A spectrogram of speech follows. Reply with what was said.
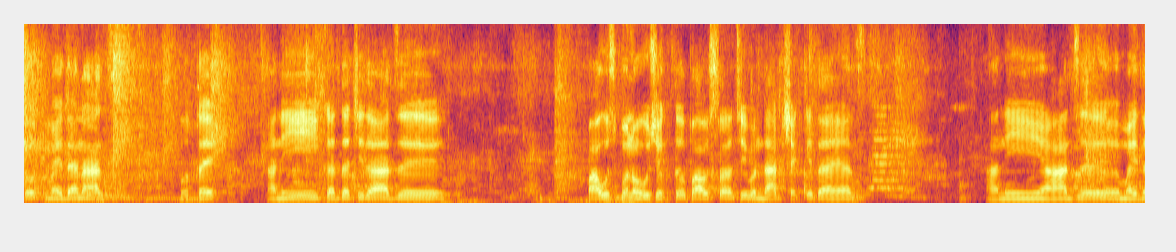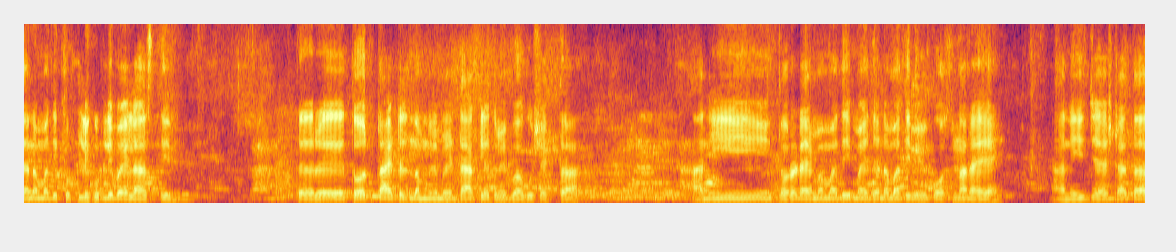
तोच मैदान आज होत आहे आणि कदाचित आज पाऊस पण होऊ शकतो. पावसाची पण दाट शक्यता आहे आज. आणि आज मैदानामध्ये कुठली कुठली बैलं असतील? तर तो टायटल नंबरमध्ये टाकले तुम्ही बघू शकता. आणि थोड्या टायमामध्ये मैदानामध्ये मी पोचणार आहे. आणि जस्ट आता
